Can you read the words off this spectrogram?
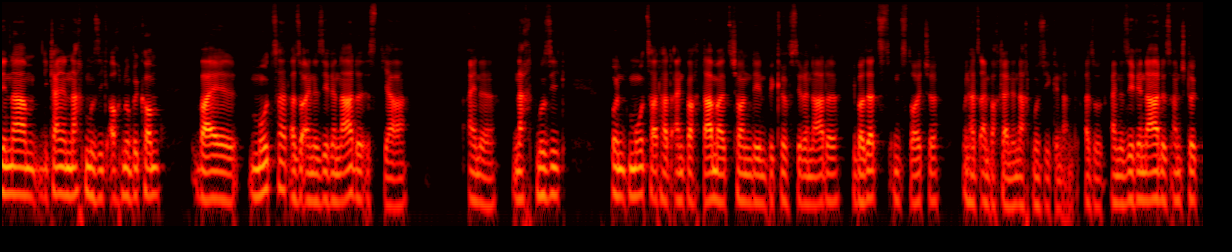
den Namen Die kleine Nachtmusik auch nur bekommen, weil Mozart, also eine Serenade ist ja eine Nachtmusik und Mozart hat einfach damals schon den Begriff Serenade übersetzt ins Deutsche und hat es einfach kleine Nachtmusik genannt. Also eine Serenade ist ein Stück,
